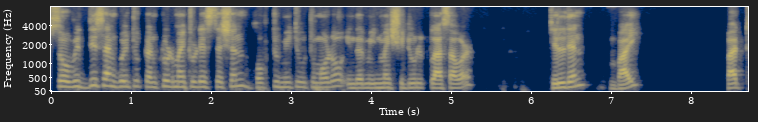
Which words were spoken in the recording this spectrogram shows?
So with this, I'm going to conclude my today's session. Hope to meet you tomorrow in the in my scheduled class hour. Till then, bye. But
